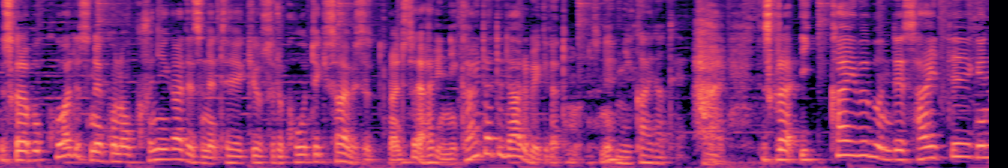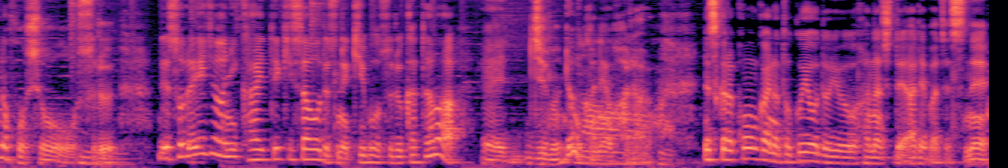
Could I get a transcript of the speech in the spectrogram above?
ですから僕はですね、この国がですね、提供する公的サービスっていうのは実はやはり2階建てであるべきだと思うんですね。2階建てはい。ですから1階部分で最低限の保証をする。うんで、それ以上に快適さをですね、希望する方は、えー、自分でお金を払う。はい、ですから今回の特養という話であればですね、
